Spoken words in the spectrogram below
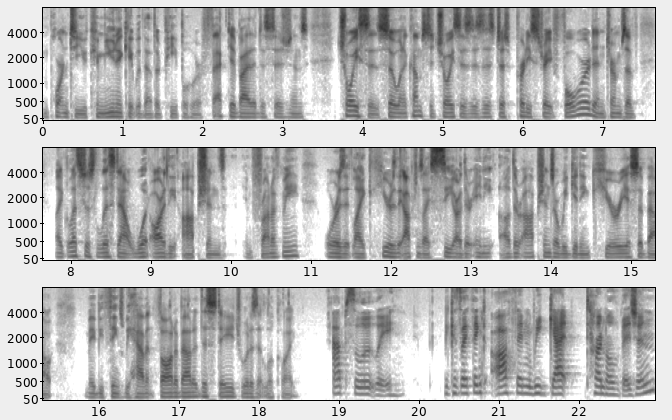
important to you communicate with other people who are affected by the decisions. Choices. So when it comes to choices is this just pretty straightforward in terms of like let's just list out what are the options in front of me? Or is it like here's the options i see. Are there any other options? Are we getting curious about maybe things we haven't thought about at this stage? What does it look like? Absolutely. Because i think often we get tunnel vision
